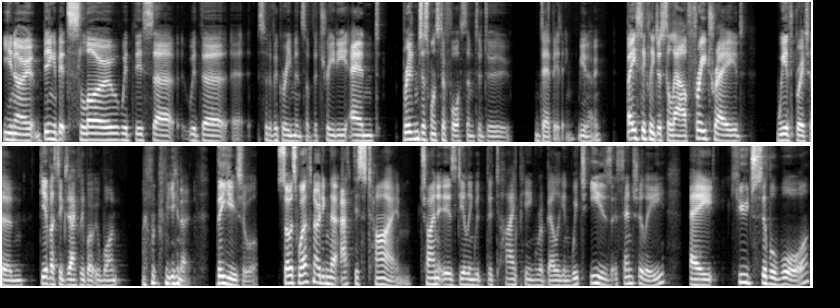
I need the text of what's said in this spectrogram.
you know, being a bit slow with this, uh, with the uh, sort of agreements of the treaty, and Britain just wants to force them to do their bidding. You know, basically just allow free trade with Britain, give us exactly what we want. you know, the usual. So it's worth noting that at this time, China is dealing with the Taiping Rebellion, which is essentially a huge civil war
